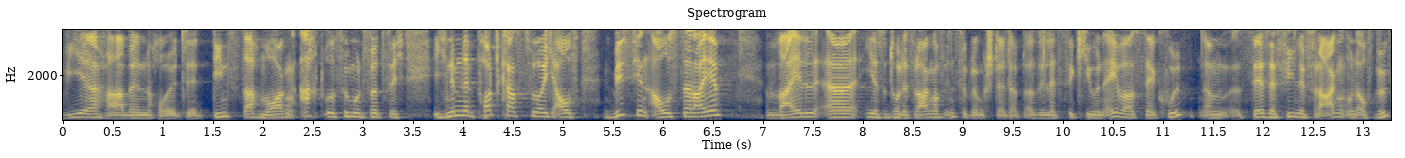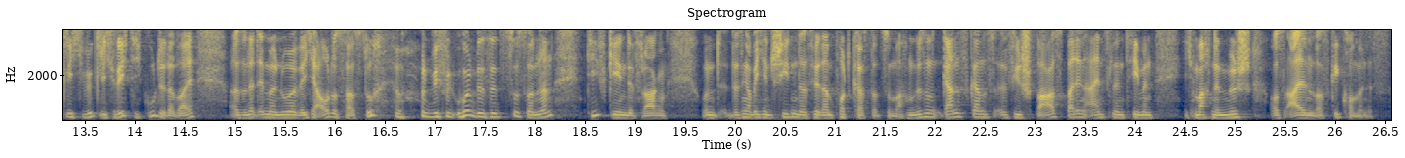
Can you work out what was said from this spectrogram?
wir haben heute Dienstagmorgen 8.45 Uhr. Ich nehme den Podcast für euch auf, ein bisschen aus der Reihe weil äh, ihr so tolle Fragen auf Instagram gestellt habt. Also die letzte QA war sehr cool. Ähm, sehr, sehr viele Fragen und auch wirklich, wirklich richtig gute dabei. Also nicht immer nur, welche Autos hast du und wie viel Uhren besitzt du, sondern tiefgehende Fragen. Und deswegen habe ich entschieden, dass wir da einen Podcast dazu machen müssen. Ganz, ganz viel Spaß bei den einzelnen Themen. Ich mache eine Misch aus allem, was gekommen ist.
